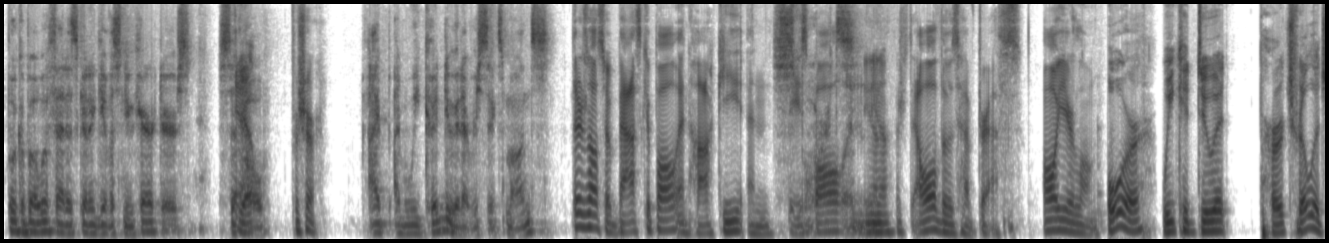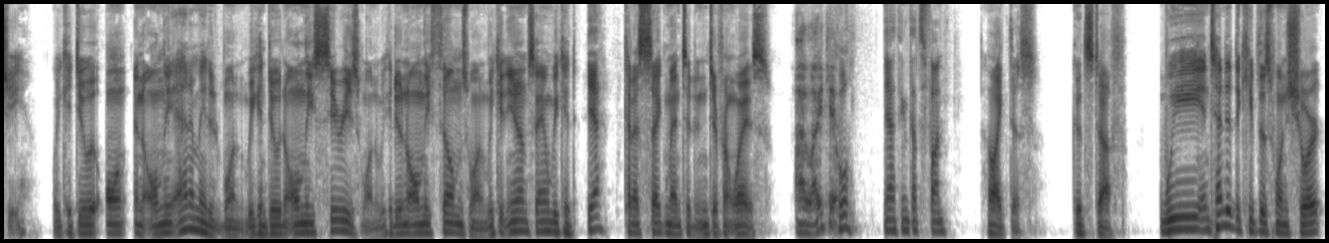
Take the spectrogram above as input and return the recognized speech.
Book of Boba Fett is going to give us new characters. So Yep. For sure. I, I we could do it every six months. There's also basketball and hockey and baseball, and you know, there's, all those have drafts all year long. or we could do it per trilogy. We could do it on, an only animated one. We can do an only series one. We could do an only films one. We could, you know what I'm saying? We could Yeah, kind of segment it in different ways. I like it. cool. Yeah, I think that's fun. I like this. Good stuff. We intended to keep this one short,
